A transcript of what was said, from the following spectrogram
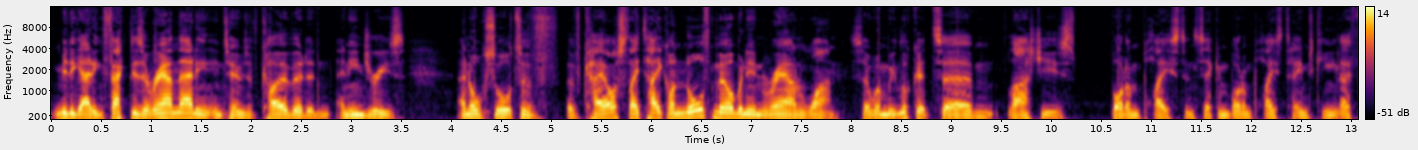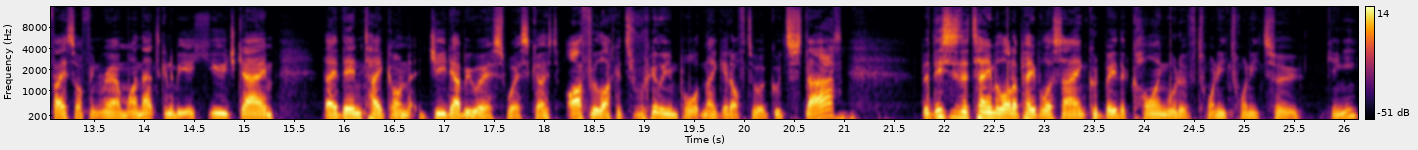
mitigating factors around that in, in terms of COVID and, and injuries and all sorts of, of chaos. They take on North Melbourne in round one. So when we look at um, last year's bottom placed and second bottom placed teams, Kingy. They face off in round one. That's going to be a huge game. They then take on GWS West Coast. I feel like it's really important they get off to a good start. But this is the team a lot of people are saying could be the Collingwood of 2022. Kingy,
